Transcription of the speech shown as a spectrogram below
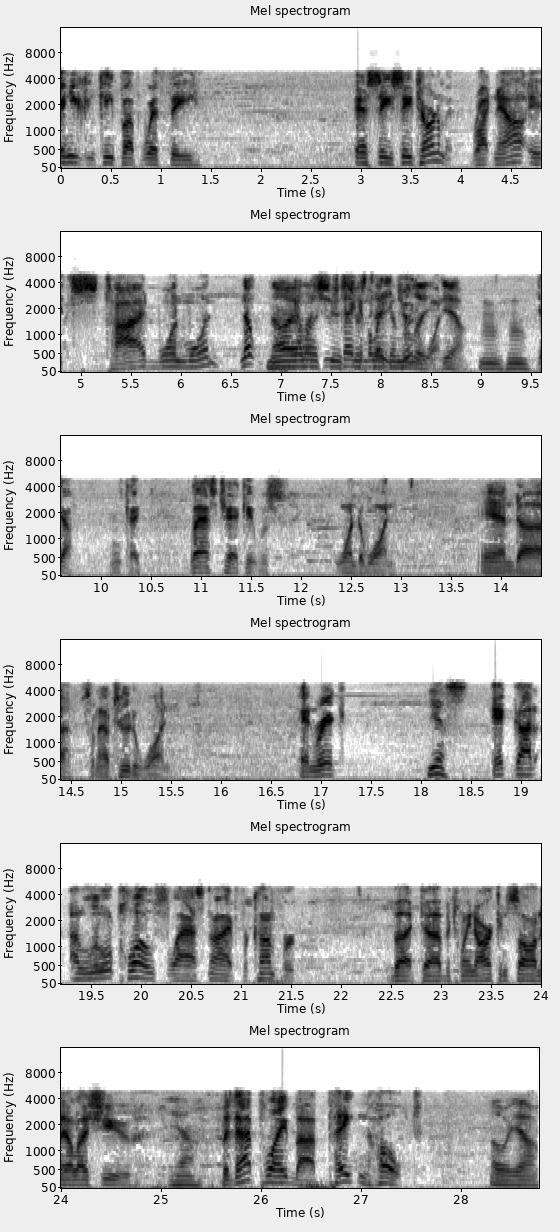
and you can keep up with the SEC tournament. Right now, it's tied one-one. Nope, no, LSU's LSU's taking just the lead, taking two the to lead. one. Yeah. Mm-hmm. Yeah. Okay. Last check, it was one to one, and uh, so now two to one. And Rick, Yes. it got a little close last night for comfort, but uh, between Arkansas and LSU. Yeah. But that play by Peyton Holt, Oh yeah.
